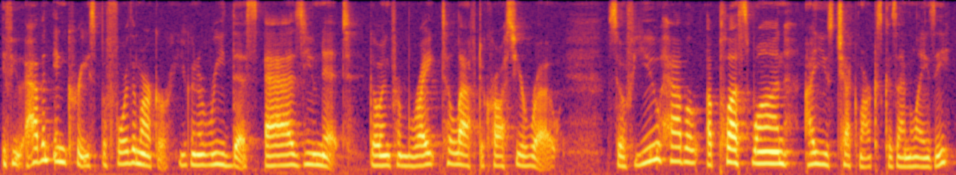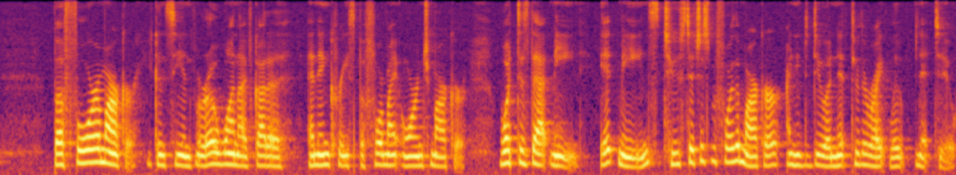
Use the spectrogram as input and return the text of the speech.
If you have an increase before the marker, you're going to read this as you knit, going from right to left across your row. So if you have a, a plus one, I use check marks because I'm lazy, before a marker, you can see in row one, I've got a, an increase before my orange marker. What does that mean? It means two stitches before the marker, I need to do a knit through the right loop, knit two.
